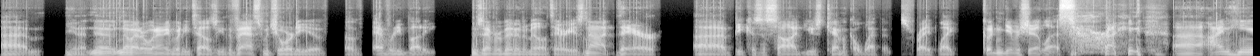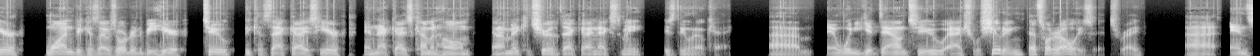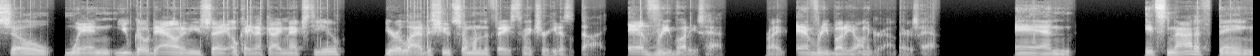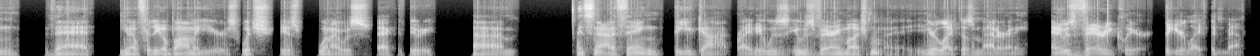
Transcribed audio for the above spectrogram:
um, you know, no, no matter what anybody tells you, the vast majority of of everybody who's ever been in the military is not there uh, because Assad used chemical weapons, right? Like couldn't give a shit less, right? Uh, I'm here one because I was ordered to be here. Two because that guy's here and that guy's coming home, and I'm making sure that that guy next to me is doing okay. Um, and when you get down to actual shooting, that's what it always is, right? Uh, and so when you go down and you say, okay, that guy next to you, you're allowed to shoot someone in the face to make sure he doesn't die. Everybody's happy, right? Everybody on the ground there is happy. And it's not a thing that, you know, for the Obama years, which is when I was active duty, um, it's not a thing that you got, right? It was, it was very much mm, your life doesn't matter any. And it was very clear that your life didn't matter.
